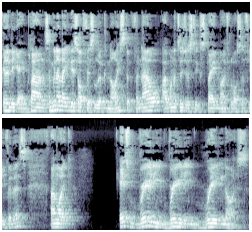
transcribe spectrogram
Going to be getting plans. I'm going to make this office look nice, but for now, I wanted to just explain my philosophy for this. And like, it's really, really, really nice,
